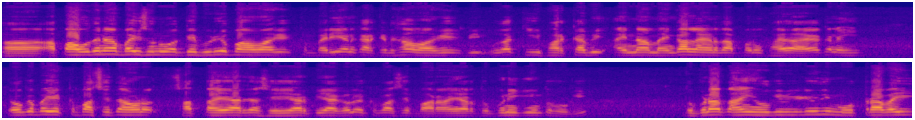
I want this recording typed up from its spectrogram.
ਹਾਂ, ਆਪਾਂ ਉਹਦੇ ਨਾਲ ਬਾਈ ਤੁਹਾਨੂੰ ਅੱਗੇ ਵੀਡੀਓ ਪਾਵਾਂਗੇ ਕੰਪੈਰੀਜ਼ਨ ਕਰਕੇ ਦਿਖਾਵਾਂਗੇ ਵੀ ਉਹਦਾ ਕੀ ਫ਼ਰਕ ਹੈ ਵੀ ਇੰਨਾ ਮਹਿੰਗਾ ਲੈਣ ਦਾ ਆਪਾਂ ਨੂੰ ਫਾਇਦਾ ਹੈਗਾ ਕਿ ਨਹੀਂ। ਕਿਉਂਕਿ ਬਾਈ ਇੱਕ ਪਾਸੇ ਤਾਂ ਹੁਣ 7000 ਜਾਂ 6000 ਰੁਪਿਆ ਕਹ ਲਓ, ਇੱਕ ਪਾਸੇ 12000 ਦੁੱਗਣੀ ਕੀਮਤ ਹੋਗੀ ਦੁੱਗਣਾ ਤਾਂ ਹੀ ਹੋਊਗੀ ਵੀ ਜਿਹੜੀ ਉਹਦੀ ਮੋਟਰ ਆ ਬਾਈ,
